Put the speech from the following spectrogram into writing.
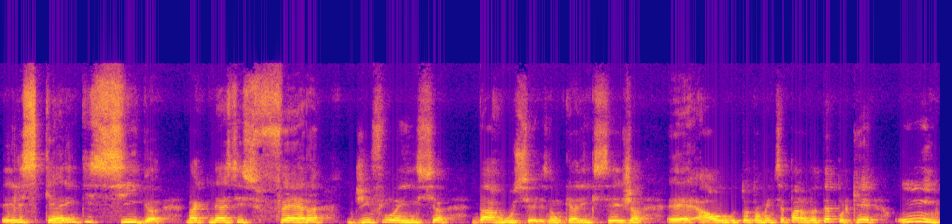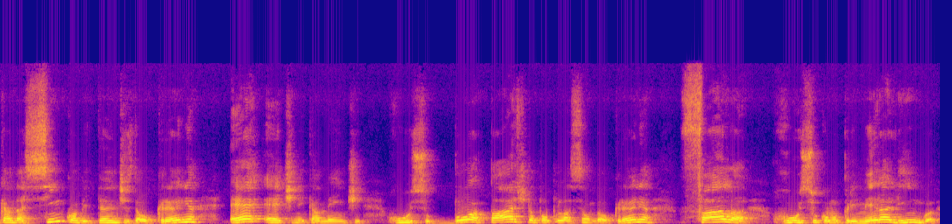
eles querem que siga na, nessa esfera de influência da Rússia. Eles não querem que seja é, algo totalmente separado, até porque um em cada cinco habitantes da Ucrânia é etnicamente russo. Boa parte da população da Ucrânia fala russo como primeira língua,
